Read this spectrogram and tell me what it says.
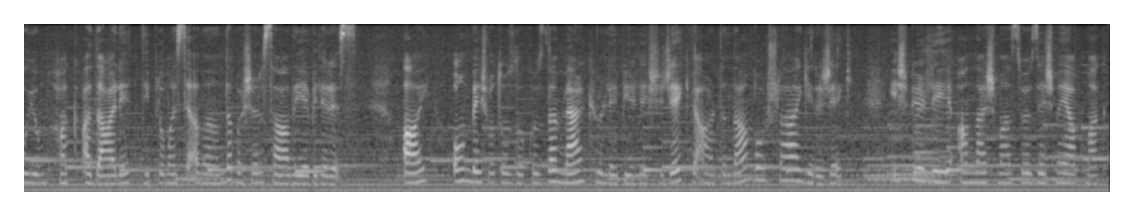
uyum, hak, adalet, diplomasi alanında başarı sağlayabiliriz. Ay 15.39'da Merkürle birleşecek ve ardından boşluğa girecek. İşbirliği, anlaşma, sözleşme yapmak,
